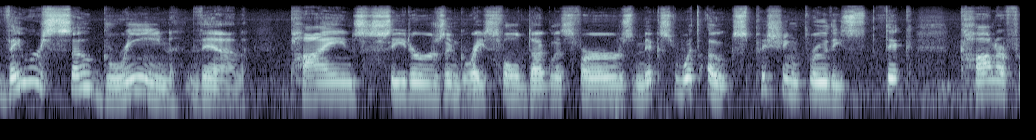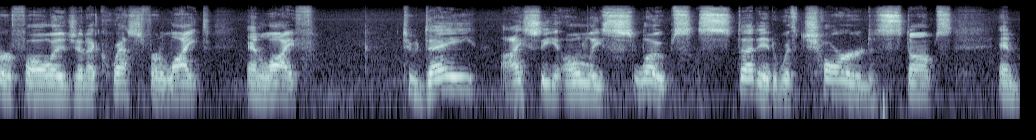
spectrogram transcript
They were so green then. Pines, cedars, and graceful Douglas firs mixed with oaks pushing through these thick conifer foliage in a quest for light and life. Today, I see only slopes studded with charred stumps and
